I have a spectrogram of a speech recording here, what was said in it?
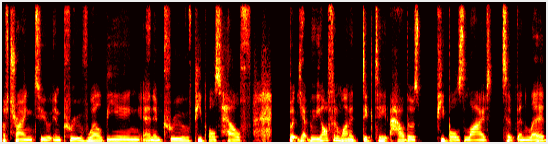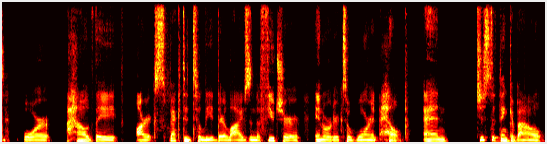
of trying to improve well-being and improve people's health but yet we often want to dictate how those people's lives have been led or how they are expected to lead their lives in the future in order to warrant help. And just to think about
